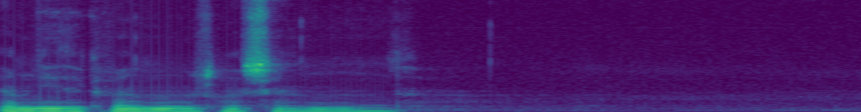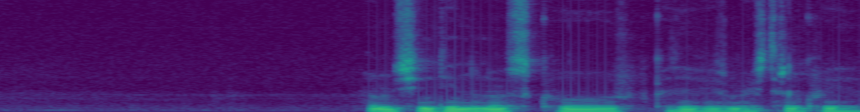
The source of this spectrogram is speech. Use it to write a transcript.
À medida que vamos relaxando. Vamos sentindo o nosso corpo cada vez mais tranquilo.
